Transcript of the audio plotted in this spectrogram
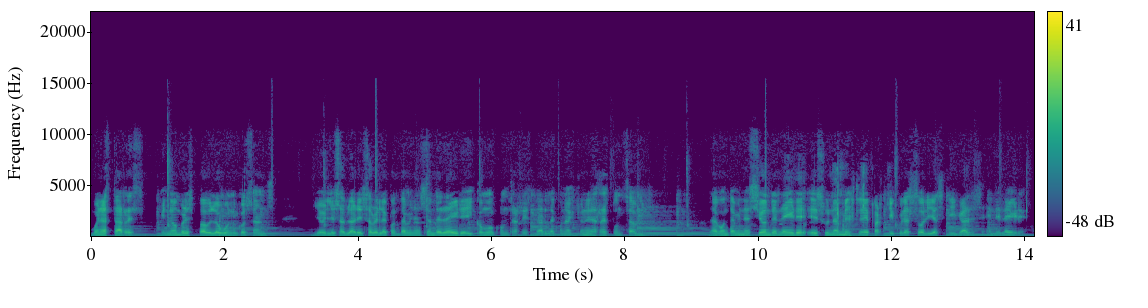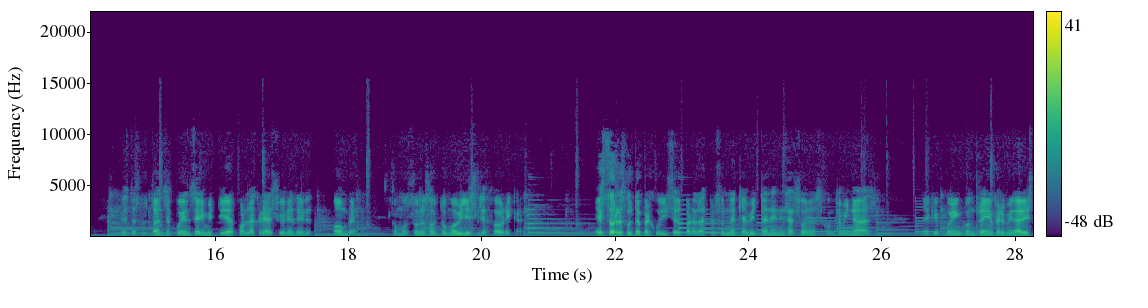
Buenas tardes, mi nombre es Pablo Bunuco Sanz y hoy les hablaré sobre la contaminación del aire y cómo contrarrestarla con acciones responsables. La contaminación del aire es una mezcla de partículas sólidas y gases en el aire. Estas sustancias pueden ser emitidas por las creaciones del hombre, como son los automóviles y las fábricas. Esto resulta perjudicial para las personas que habitan en esas zonas contaminadas, ya que pueden contraer enfermedades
